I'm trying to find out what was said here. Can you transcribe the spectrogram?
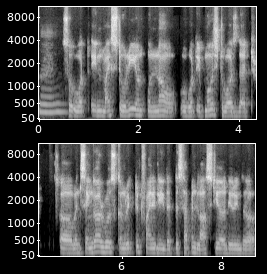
Mm. so what in my story on unnao what emerged was that uh, when sengar was convicted finally that this happened last year during the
